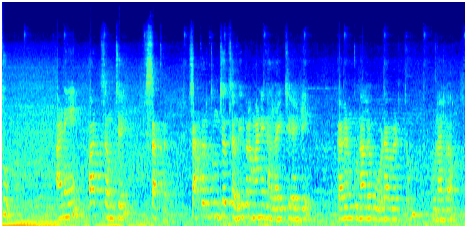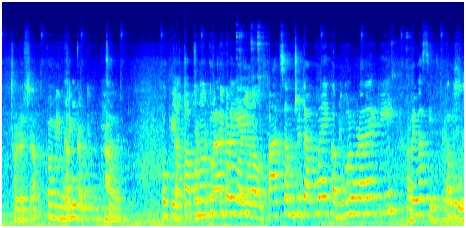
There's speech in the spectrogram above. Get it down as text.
तूप आणि पाच चमचे साखर. साखर तुमच्या चवीप्रमाणे घालायची आहे कारण कुणाला गोड आवडतो कुणाला थोडंसं कमी कमी. हां. ओके. आता आपण कृतीकडे वळणार आहोत. पाच चमचे टाकून हे कमी गोड होणार आहे की व्यवस्थित? कमी गोड.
